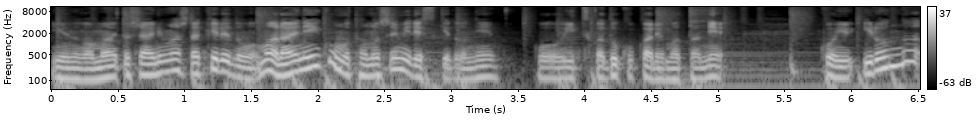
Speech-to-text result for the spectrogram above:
いうのが毎年ありましたけれども、まあ来年以降も楽しみですけどね、こういつかどこかでまたね、こういういろんな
